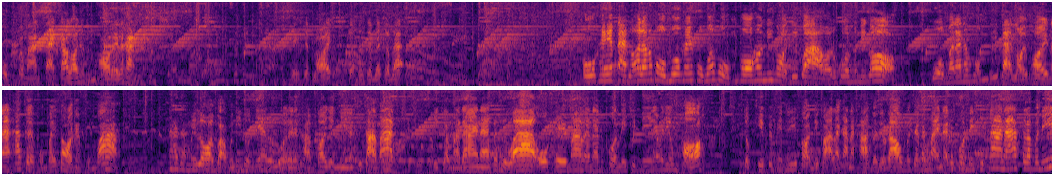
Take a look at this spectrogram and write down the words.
หกประมาณแปดเก้าร้อยเนี่ยผมพอเลยแล้วกันโอเคเจ็ดร้อยเกือบแล้วเกือบแล้วเกือบแล้วโอเคแปดร้อยแล้วครับผมโอเคผมว่าผมพอเท่านี้ก่อนดีกว่าว่ะทุกคนวันนี้ก็บวกมาแล้วทั้งผมที่แปดร้อยพอยต์นะ ถ้าเกิดผมไปต่อเนี่ยผมว่า น่าจะไม่รอดว่ะวันนี้โดนแย่งรัวๆเลยนะครับ ก็ยังมีนะที่สามารถพลิกกลับมาได้นะ ก็ถือว่าโอเคมากแล้วนะทุกคนในคลิปนี้นะวันนี้ผมขอจบคลิปเป็นเพียงเท่านี้ก่อนดีกว่าแล้วกันนะครับแล้วเดี๋ยวเรามาเจอกันใหม่นะทุกคนในคลิปหน้านะสำหรับวันนี้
